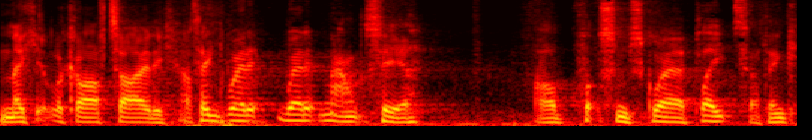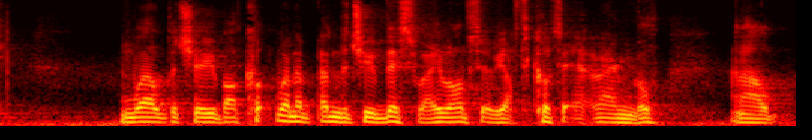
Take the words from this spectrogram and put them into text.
make it look half tidy. I think where it where it mounts here, I'll put some square plates. I think weld the tube. I'll cut when I bend the tube this way. Well, obviously we have to cut it at an angle, and I'll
